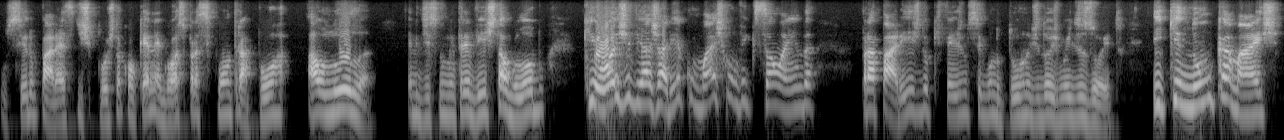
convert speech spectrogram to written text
O Ciro parece disposto a qualquer negócio para se contrapor ao Lula. Ele disse numa entrevista ao Globo que hoje viajaria com mais convicção ainda para Paris do que fez no segundo turno de 2018 e que nunca mais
